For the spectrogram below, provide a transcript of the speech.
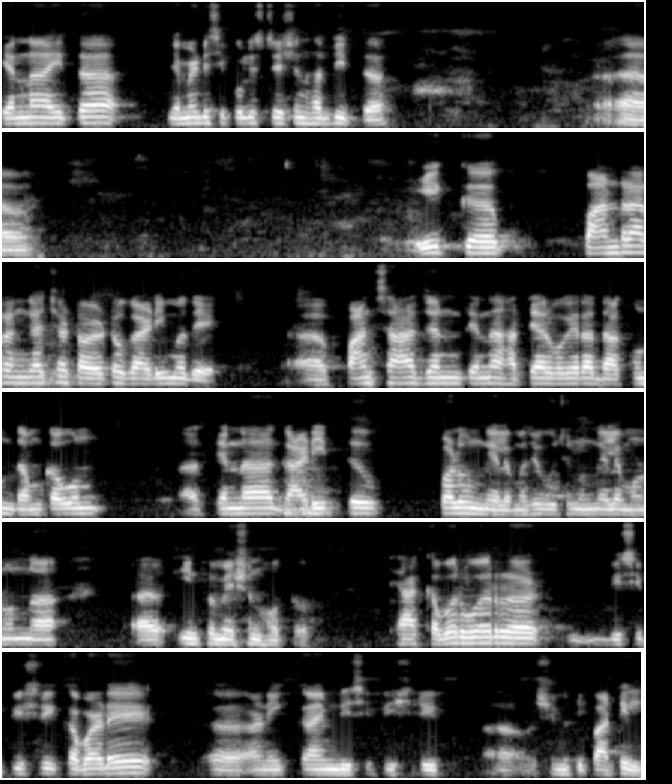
त्यांना इथं M I D C police station हद्दीत एक पांढऱ्या रंगाच्या टोयोटो गाडीमध्ये पाच सहा जण त्यांना हत्यार वगैरे दाखवून धमकावून त्यांना गाडीत पळून नेलं म्हणजे उचलून नेलं म्हणून इन्फॉर्मेशन होतं. त्या खबरवर D C P Shri Kabade आणि crime D C P Shri Shrimati Patil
